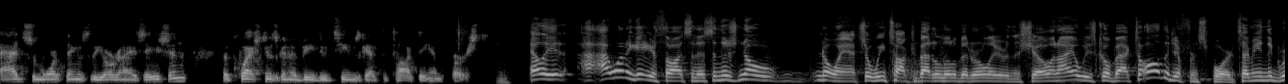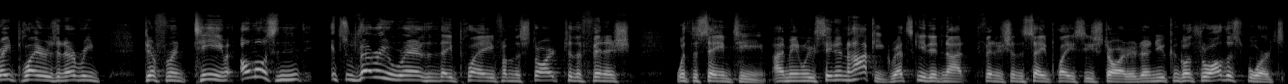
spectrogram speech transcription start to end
add some more things to the organization. The question is going to be, do teams get to talk to him first? Elliotte, I, I want to get your thoughts on this, and there's no no answer. We talked about it a little bit earlier in the show, and I always go back to all the different sports. I mean, the great players in every different team. Almost, it's very rare that they play from the start to the finish with the same team. I mean, we've seen in hockey. Gretzky did not finish in the same place he started, and you can go through all the sports.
